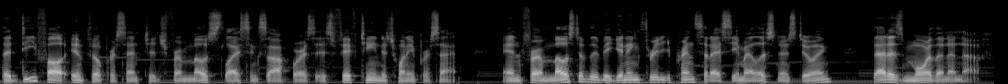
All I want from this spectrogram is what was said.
The default infill percentage from most slicing softwares is 15 to 20%, and for most of the beginning 3D prints that I see my listeners doing, that is more than enough.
